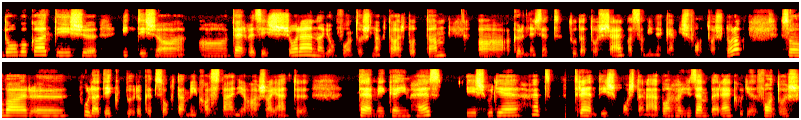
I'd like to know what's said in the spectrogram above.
dolgokat, és itt is a, a tervezés során nagyon fontosnak tartottam a, a környezet tudatosság, az, ami nekem is fontos dolog. Szóval hulladékbőröket szoktam még használni a saját termékeimhez, és ugye hát trend is mostanában, hogy az emberek ugye fontos,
